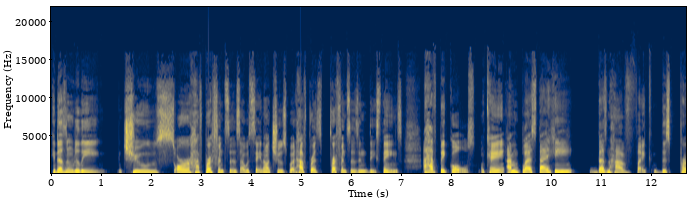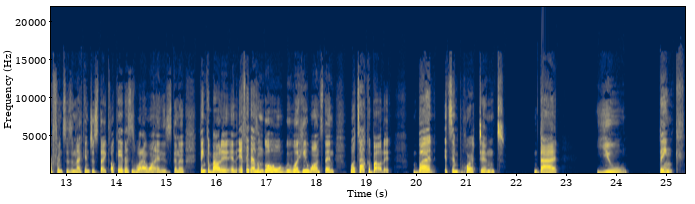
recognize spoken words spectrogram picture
He doesn't really choose or have preferences, I would say, not choose, but have pre- preferences in these things. I have big goals. Okay. I'm blessed that he doesn't have like these preferences and I can just like, okay, this is what I want. And he's to think about it. And if it doesn't go with what he wants, then we'll talk about it. But it's important that you think,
